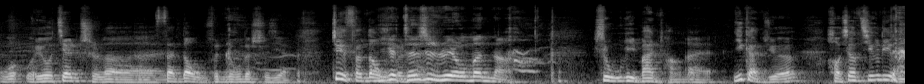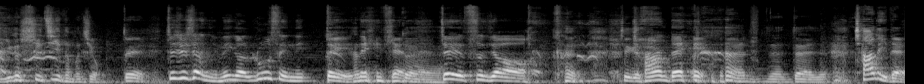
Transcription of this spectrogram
我我又坚持了三到五分钟的时间，这三到五分钟可真是 real man 呐！是无比漫长的，哎你感觉好像经历了一个世纪那么久。对，这就像你那个 Lucy 那 day 那一天，对这一次叫 这个 Charm Day，对 对对，查理的，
